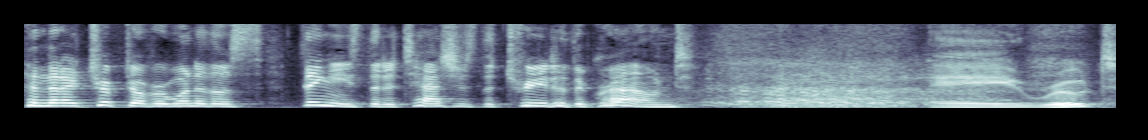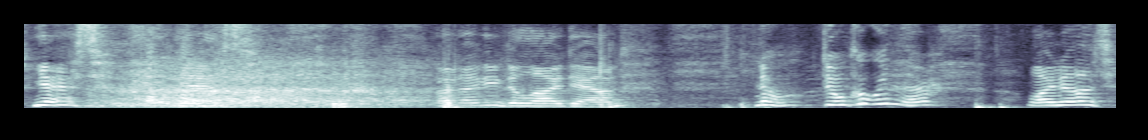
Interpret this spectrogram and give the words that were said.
And then I tripped over one of those thingies that attaches the tree to the ground. A root? Yes, yes. But I need to lie down. No, don't go in there. Why not?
